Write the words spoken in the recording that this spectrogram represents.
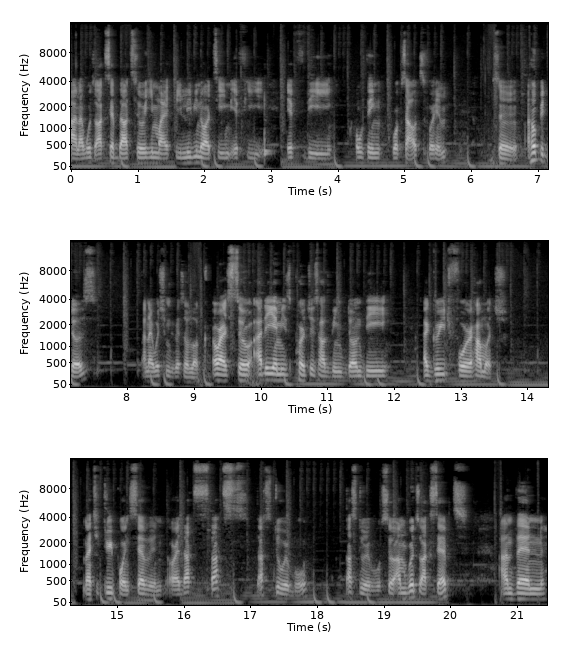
and I'm going to accept that so he might be leaving our team if he if the whole thing works out for him. So I hope it does, and I wish him the best of luck. All right, so Adeyemi's purchase has been done. They agreed for how much? 93.7. All right, that's that's that's doable. That's doable. So I'm going to accept, and then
